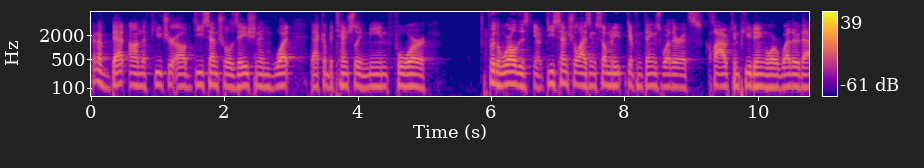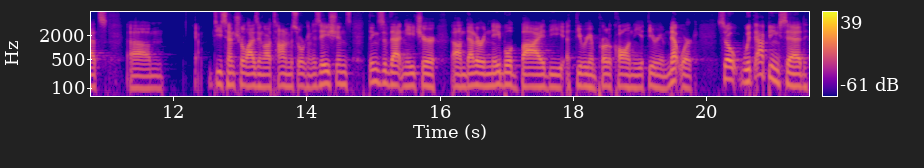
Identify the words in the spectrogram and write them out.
kind of bet on the future of decentralization and what that could potentially mean for for the world is you know decentralizing so many different things whether it's cloud computing or whether that's um, you know, decentralizing autonomous organizations, things of that nature um, that are enabled by the Ethereum protocol and the Ethereum network. So, with that being said,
